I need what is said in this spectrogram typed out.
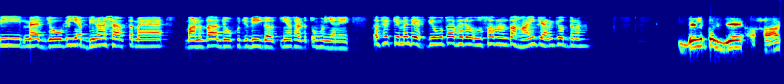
ਵੀ ਮੈਂ ਜੋ ਵੀ ਹੈ ਬਿਨਾਂ ਸ਼ਰਤ ਮੈਂ ਮੰਨਦਾ ਜੋ ਕੁਝ ਵੀ ਗਲਤੀਆਂ ਸਾਡੇ ਤੋਂ ਹੋਈਆਂ ਨੇ। ਤਾਂ ਫਿਰ ਕਿਵੇਂ ਦੇਖਦੇ ਹੋ? ਤਾਂ ਫਿਰ ਉਸ ਹਿਸਾਬ ਨਾਲ ਤਾਂ ਹਾਂ ਹੀ ਕਹਿਣਗੇ ਉਦੋਂ ਬਿਲਕੁਲ ਜੇ ਹਾਂ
